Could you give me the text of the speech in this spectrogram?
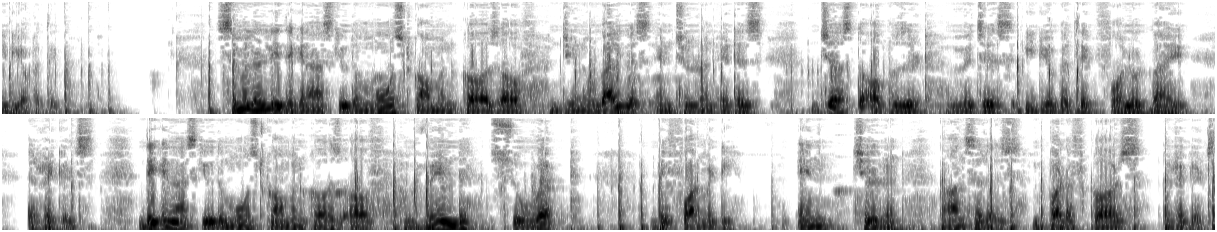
idiopathic. Similarly, they can ask you the most common cause of genu valgus in children. It is just the opposite, which is idiopathic followed by rickets. They can ask you the most common cause of wind swept deformity in children. Answer is, but of course, rickets.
